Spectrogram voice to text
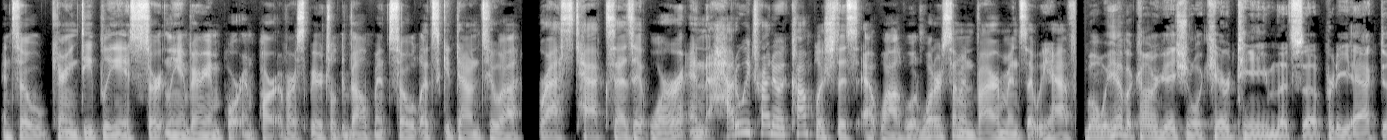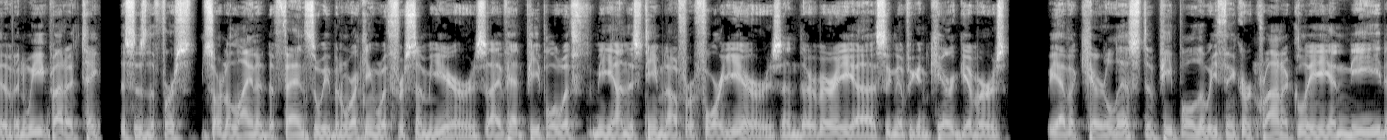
And so caring deeply is certainly a very important part of our spiritual development. So let's get down to a brass tacks, as it were. And how do we try to accomplish this at Wildwood? What are some environments that we have? Well, we have a congregational care team that's uh, pretty active, and we try to take this is the first sort of line of defense that we've been working with for some years. I've had people with me on this team now for four years, and they're very uh, significant caregivers we have a care list of people that we think are chronically in need,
